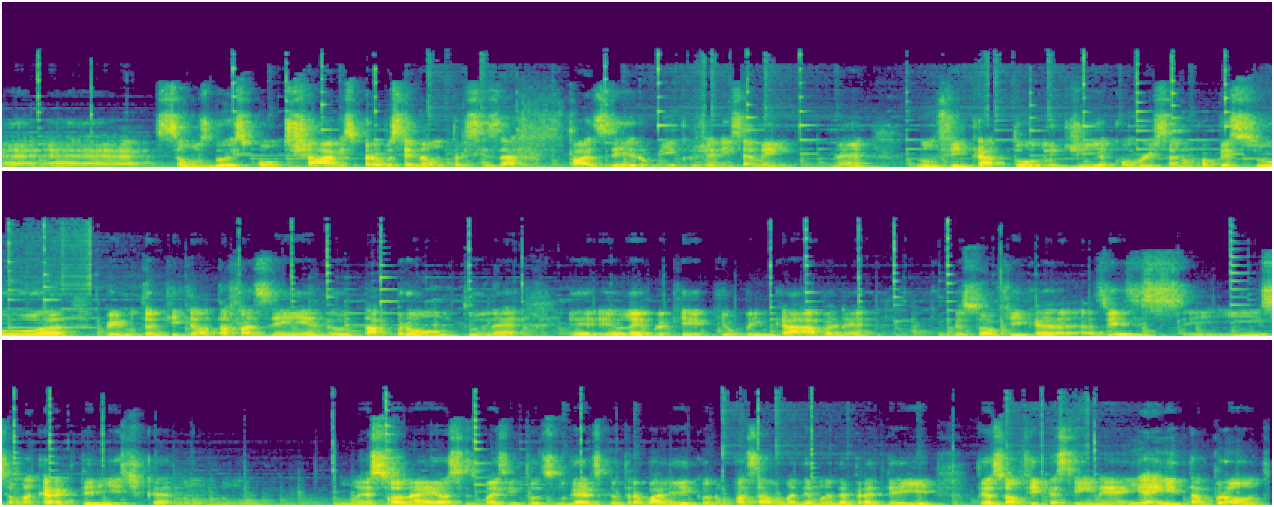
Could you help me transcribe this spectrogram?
é, é, são os dois pontos chaves para você não precisar fazer o microgerenciamento, né? Não ficar todo dia conversando com a pessoa, perguntando o que, que ela está fazendo, está pronto, né? É, eu lembro que, que eu brincava, né? O pessoal fica, às vezes, e, e isso é uma característica, não, não é só na Elsys, mas em todos os lugares que eu trabalhei, quando passava uma demanda para TI, o pessoal fica assim, né? E aí, tá pronto?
